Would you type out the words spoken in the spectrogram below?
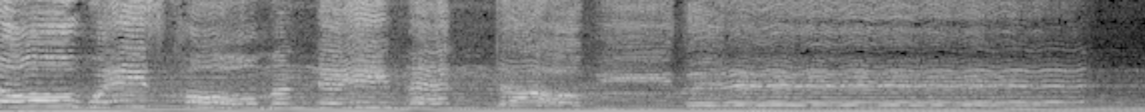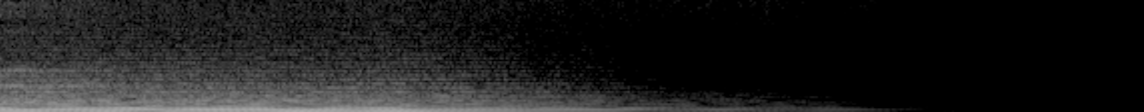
always call my name and I'll be there.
